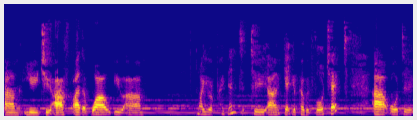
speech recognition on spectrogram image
um, you to ask either while you are while you are pregnant to uh, get your pelvic floor checked, uh, or to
